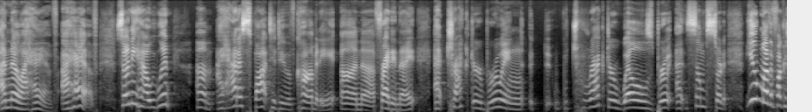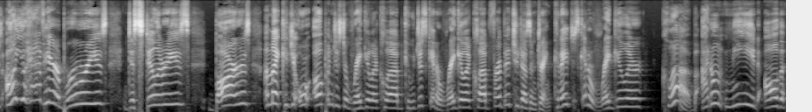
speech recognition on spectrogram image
I know I have. I have. So, anyhow, we went um, I had a spot to do of comedy on uh, Friday night at Tractor Brewing, Tractor Wells Brewing, at some sort of. You motherfuckers, all you have here are breweries, distilleries, bars. I'm like, could you open just a regular club? Could we just get a regular club for a bitch who doesn't drink? Could I just get a regular club. I don't need all the.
